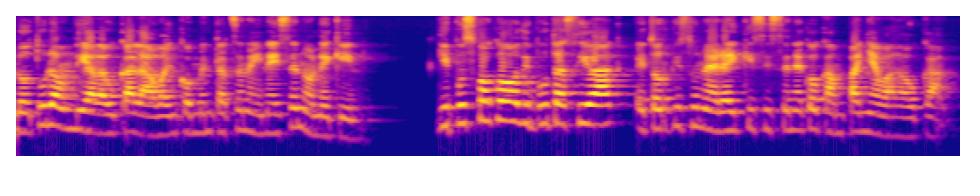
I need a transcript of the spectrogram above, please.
lotura handia daukala hain komentatzen nahi naizen honekin. Gipuzkoako diputazioak etorkizuna eraikiz izeneko kanpaina badauka,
